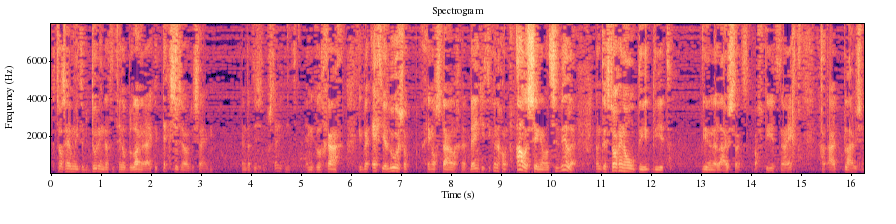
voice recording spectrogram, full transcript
Het was helemaal niet de bedoeling dat het heel belangrijke teksten zouden zijn. En dat is het nog steeds niet. En ik wil graag, ik ben echt jaloers op Engelstalige bandjes. Die kunnen gewoon alles zingen wat ze willen. Want er is toch geen hond die, die, het, die er naar luistert. Of die het nou echt gaat uitpluizen.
